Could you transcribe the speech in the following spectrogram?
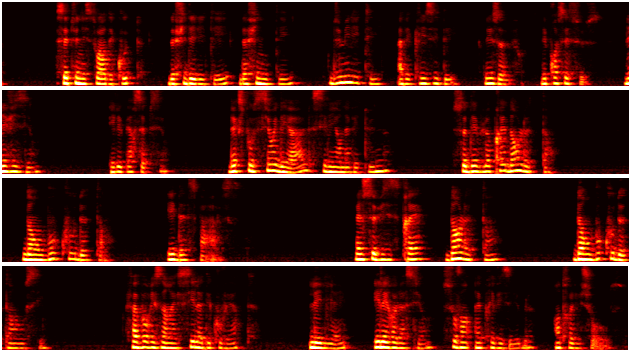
c'est une histoire d'écoute, de fidélité, d'affinité, d'humilité avec les idées, les œuvres, les processus, les visions et les perceptions. L'exposition idéale, s'il y en avait une, se développerait dans le temps, dans beaucoup de temps et d'espace. Elle se visiterait dans le temps, dans beaucoup de temps aussi favorisant ainsi la découverte, les liens et les relations, souvent imprévisibles, entre les choses.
